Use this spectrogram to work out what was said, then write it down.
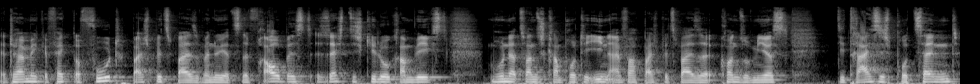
der Thermic Effect of Food, beispielsweise, wenn du jetzt eine Frau bist, 60 Kilogramm wiegst, 120 Gramm Protein einfach beispielsweise konsumierst, die 30 Prozent,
